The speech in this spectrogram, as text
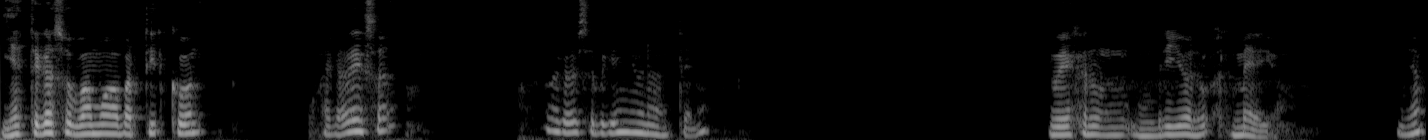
Y en este caso vamos a partir con una cabeza, una cabeza pequeña y una antena. Y voy a dejar un, brillo al, medio. ¿Ya?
